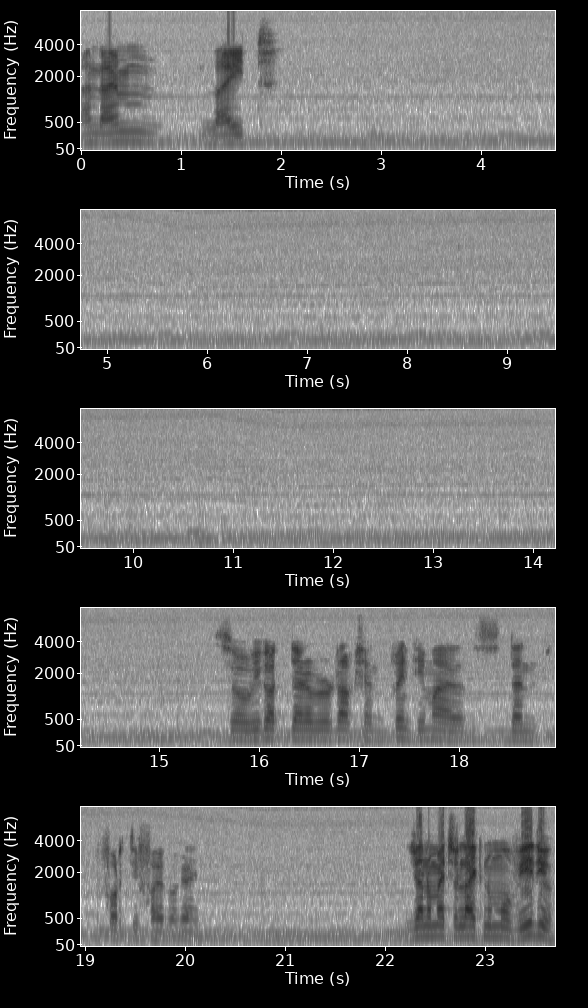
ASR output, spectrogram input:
and I'm late. So we got the reduction 20 miles, then 45 again. Já não mete like no meu vídeo?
